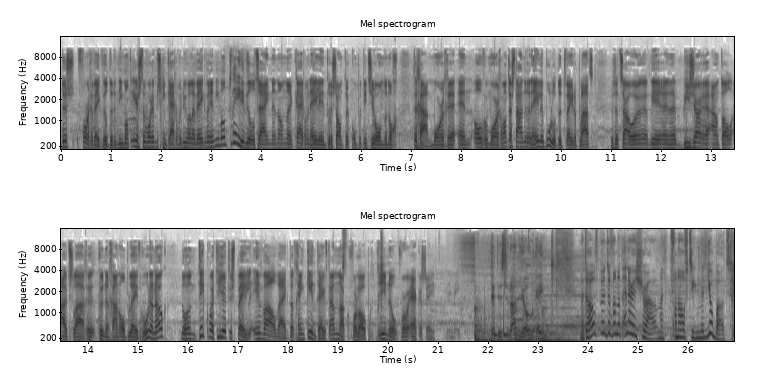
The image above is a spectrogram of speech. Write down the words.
dus vorige week wilde er niemand eerste worden. Misschien krijgen we nu wel een week waarin niemand tweede wil zijn. En dan uh, krijgen we een hele interessante competitieronde nog te gaan. Morgen en overmorgen. Want daar staan er een heleboel op de tweede plaats. Dus dat zou uh, weer een bizarre aantal uitslagen kunnen gaan opleveren. Hoe dan ook. Nog een dik kwartier te spelen in Waalwijk. Dat geen kind heeft aan NAC voorlopig. 3-0 voor RKC. Dit is Radio 1. Met de hoofdpunten van het NRS Journaal van half tien met Jobboot.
